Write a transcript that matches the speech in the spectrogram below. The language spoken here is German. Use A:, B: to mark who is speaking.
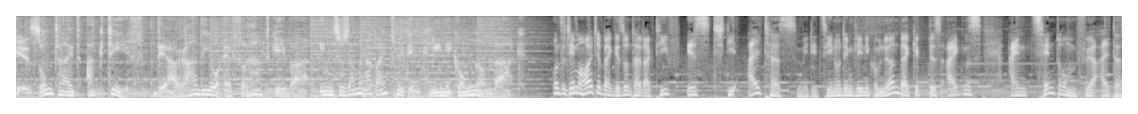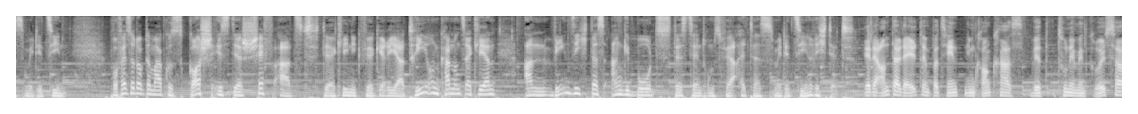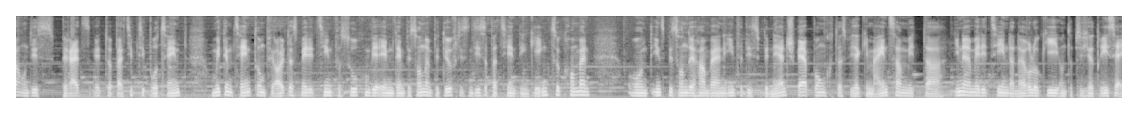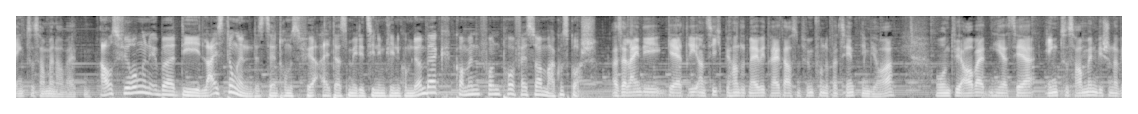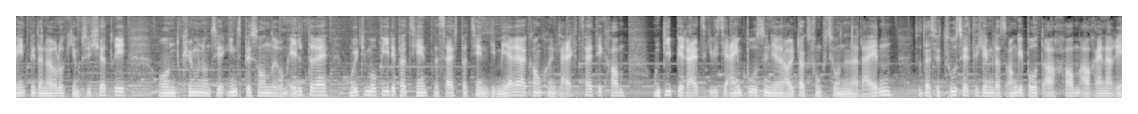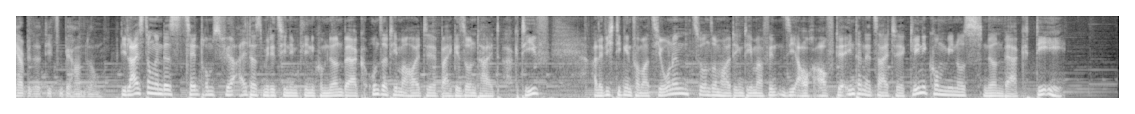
A: Gesundheit aktiv, der Radio F Ratgeber in Zusammenarbeit mit dem Klinikum Nürnberg.
B: Unser Thema heute bei Gesundheit aktiv ist die Altersmedizin und im Klinikum Nürnberg gibt es eigens ein Zentrum für Altersmedizin. Professor Dr. Markus Gosch ist der Chefarzt der Klinik für Geriatrie und kann uns erklären, an wen sich das Angebot des Zentrums für Altersmedizin richtet.
C: Ja, der Anteil der älteren Patienten im Krankenhaus wird zunehmend größer und ist bereits etwa bei 70 Prozent. Und mit dem Zentrum für Altersmedizin versuchen wir eben den besonderen Bedürfnissen dieser Patienten entgegenzukommen. Und insbesondere haben wir einen interdisziplinären Schwerpunkt, dass wir gemeinsam mit der Inneren Medizin, der Neurologie und der Psychiatrie sehr eng zusammenarbeiten.
B: Ausführungen über die Leistungen des Zentrums Zentrums für Altersmedizin im Klinikum Nürnberg kommen von Professor Markus Gosch.
C: Also allein die Geriatrie an sich behandelt mehr als 3500 Patienten im Jahr und wir arbeiten hier sehr eng zusammen, wie schon erwähnt, mit der Neurologie und Psychiatrie und kümmern uns hier insbesondere um ältere, multimobile Patienten, das heißt Patienten, die mehrere Erkrankungen gleichzeitig haben und die bereits gewisse Einbußen in ihren Alltagsfunktionen erleiden, sodass wir zusätzlich eben das Angebot auch haben, auch einer rehabilitativen Behandlung.
B: Die Leistungen des Zentrums für Altersmedizin im Klinikum Nürnberg, unser Thema heute bei Gesundheit aktiv. Alle wichtigen Informationen zu unserem heutigen Thema finden Sie auch auf der Internetseite klinikum-nürnberg.de.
